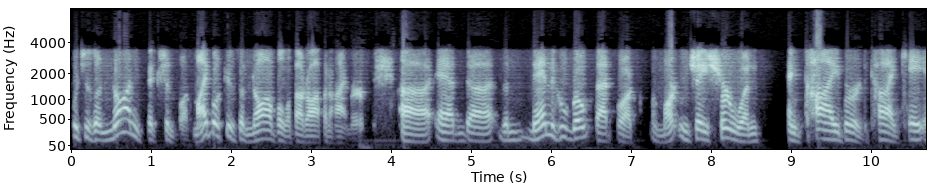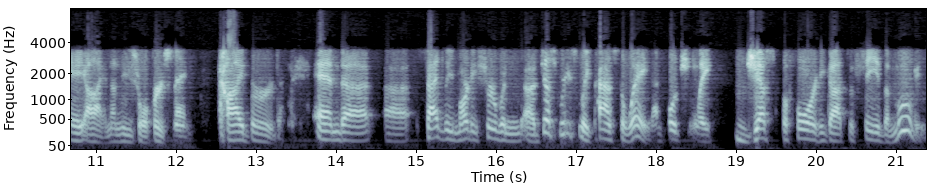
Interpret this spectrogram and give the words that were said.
which is a nonfiction book. My book is a novel about Oppenheimer. Uh, and uh, the men who wrote that book, Martin J. Sherwin and Kai Bird, Kai, K A I, an unusual first name, Kai Bird. And uh, uh sadly, Marty Sherwin uh, just recently passed away, unfortunately, just before he got to see the movie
